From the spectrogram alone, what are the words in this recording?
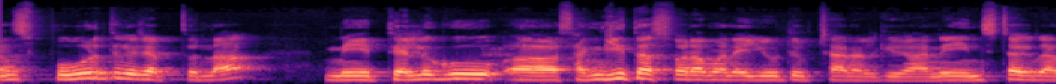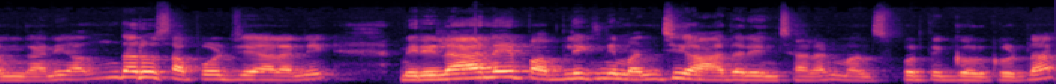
మనస్ఫూర్తిగా చెప్తున్నా మీ తెలుగు సంగీత స్వరం అనే యూట్యూబ్ ఛానల్కి కానీ ఇన్స్టాగ్రామ్ కానీ అందరూ సపోర్ట్ చేయాలని మీరు ఇలానే పబ్లిక్ని మంచిగా ఆదరించాలని మనస్ఫూర్తిగా కోరుకుంటున్నా.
